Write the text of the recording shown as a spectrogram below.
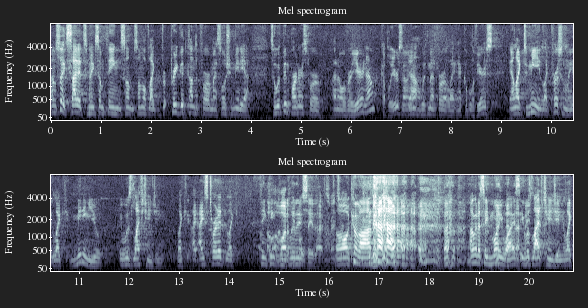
I'm so excited to make something, some, some of like pretty good content for my social media. So we've been partners for I don't know over a year now. A couple of years now. Yeah, Yeah. we've met for like a couple of years, and like to me, like personally, like meeting you, it was life changing. Like I, I started like A, thinking a lot of people say that, Spencer. Oh come on! I'm gonna say money wise, it was life changing. Like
